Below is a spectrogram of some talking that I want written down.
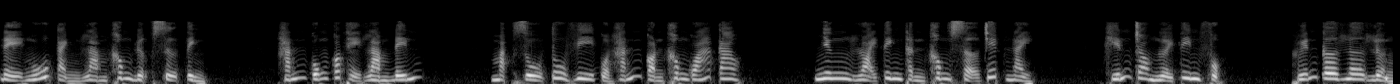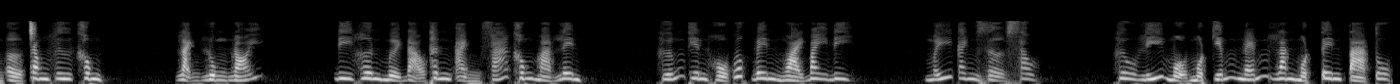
Để ngũ cảnh làm không được sự tình. Hắn cũng có thể làm đến. Mặc dù tu vi của hắn còn không quá cao. Nhưng loại tinh thần không sợ chết này. Khiến cho người tin phục. Huyến cơ lơ lửng ở trong hư không. Lạnh lùng nói. Đi hơn 10 đạo thân ảnh phá không mà lên. Hướng thiên hồ quốc bên ngoài bay đi. Mấy canh giờ sau. Hưu lý mộ một kiếm ném lăn một tên tà tu.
